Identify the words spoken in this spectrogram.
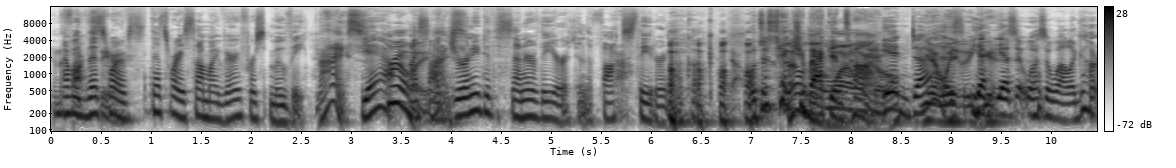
In the That was, Fox that's where I was, that's where I saw my very first movie. Nice. Yeah, Really? I saw Nice. Journey to the Center of the Earth in the Fox Theater in McCook. Yeah. Well, it just takes you was a back in while time. ago. It does. You know, we- yeah, you- yes, it was a while ago.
